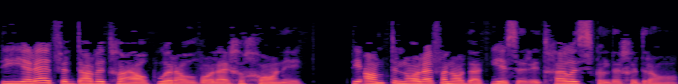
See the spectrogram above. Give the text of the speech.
Die Heere het vir David gehelp al waar hy gegaan het. Die ambtenare van Hadad Eser het gouwe skulde gedra.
